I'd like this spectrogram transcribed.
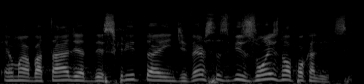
é uma batalha descrita em diversas visões no Apocalipse.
